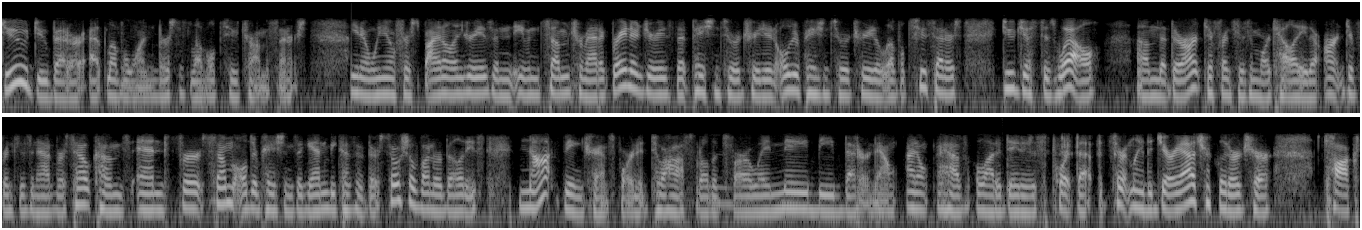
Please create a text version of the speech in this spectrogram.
do do better at level one versus level two trauma centers. You know, we know for spinal injuries and even some traumatic brain injuries that patients who are treated, older patients who are treated at level two centers, do just as well um, that there aren't differences in mortality, there aren't differences in adverse outcomes, and for some older patients, again, because of their social vulnerabilities, not being transported to a hospital that's far away may be better. Now, I don't have a lot of data to support that, but certainly the geriatric literature talks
